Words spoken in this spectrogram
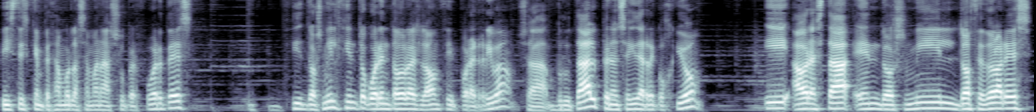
Visteis que empezamos la semana súper fuertes. 2.140 dólares la once por arriba. O sea, brutal, pero enseguida recogió. Y ahora está en 2.012 dólares.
